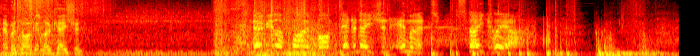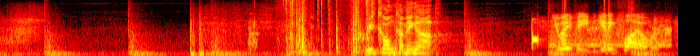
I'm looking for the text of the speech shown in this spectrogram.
Head for target location. Nebula 5 bomb detonation imminent. Stay clear. Recon coming up. UAV beginning flyover.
